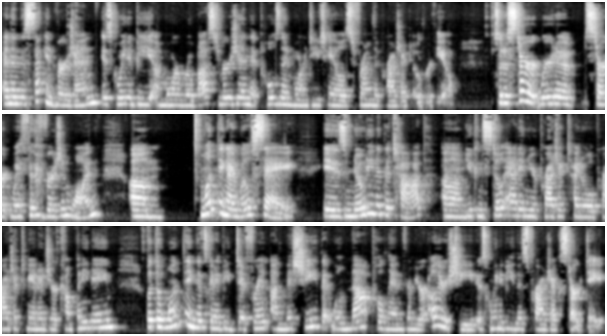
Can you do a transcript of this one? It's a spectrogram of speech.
And then the second version is going to be a more robust version that pulls in more details from the project overview. So to start, we're to start with version one. Um, one thing I will say is noting at the top, um, you can still add in your project title, project manager, company name. But the one thing that's going to be different on this sheet that will not pull in from your other sheet is going to be this project start date.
